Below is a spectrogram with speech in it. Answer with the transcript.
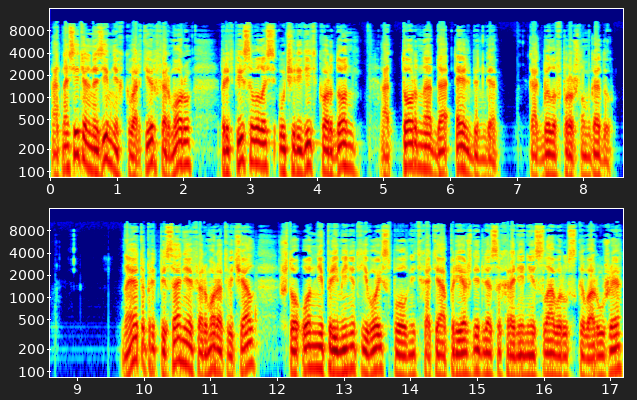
Относительно зимних квартир фермору предписывалось учредить кордон от Торна до Эльбинга, как было в прошлом году. На это предписание Фермор отвечал, что он не применит его исполнить, хотя прежде для сохранения славы русского оружия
